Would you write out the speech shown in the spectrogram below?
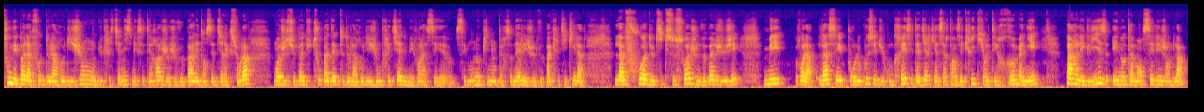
tout n'est pas la faute de la religion ou du christianisme, etc. Je ne veux pas aller dans cette direction-là. Moi, je ne suis pas du tout adepte de la religion chrétienne, mais voilà, c'est mon opinion personnelle et je ne veux pas critiquer la, la foi de qui que ce soit, je ne veux pas juger. Mais voilà, là, c'est pour le coup, c'est du concret, c'est-à-dire qu'il y a certains écrits qui ont été remaniés par l'Église, et notamment ces légendes-là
